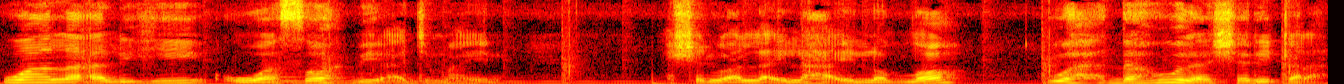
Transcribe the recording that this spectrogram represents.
wa ala alihi wa sahbihi ajmain. Asyhadu an la ilaha illallah wahdahu la syarikalah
